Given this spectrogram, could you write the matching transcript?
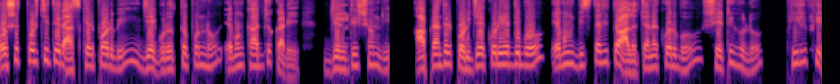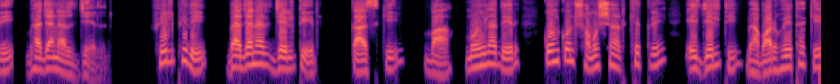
ওষুধ পরিচিতির আজকের পর্বে যে গুরুত্বপূর্ণ এবং কার্যকারী জেলটির সঙ্গে আপনাদের পরিচয় করিয়ে দিব এবং বিস্তারিত আলোচনা করব সেটি হল ফিলফিরি ভ্যাজানাল জেল। ফিলফিরি ভ্যাজানাল জেলটির কাজ কি? বা মহিলাদের কোন কোন সমস্যার ক্ষেত্রে এই জেলটি ব্যবহার হয়ে থাকে?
